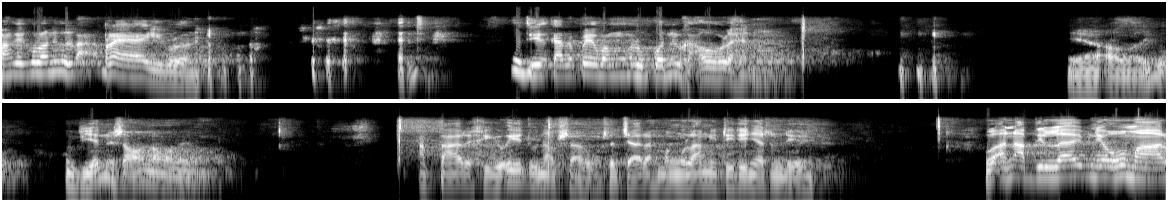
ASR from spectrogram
Mangke kula niku tak prei kula niku. Jadi karepe wong rukun niku gak oleh. ya Allah itu biyen wis ana ngono. At-tarikh yu'idu nafsahu, sejarah mengulangi dirinya sendiri. Wa an Abdullah bin Umar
